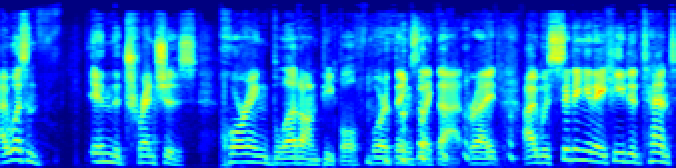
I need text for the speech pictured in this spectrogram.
I wasn't in the trenches pouring blood on people or things like that, right? I was sitting in a heated tent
